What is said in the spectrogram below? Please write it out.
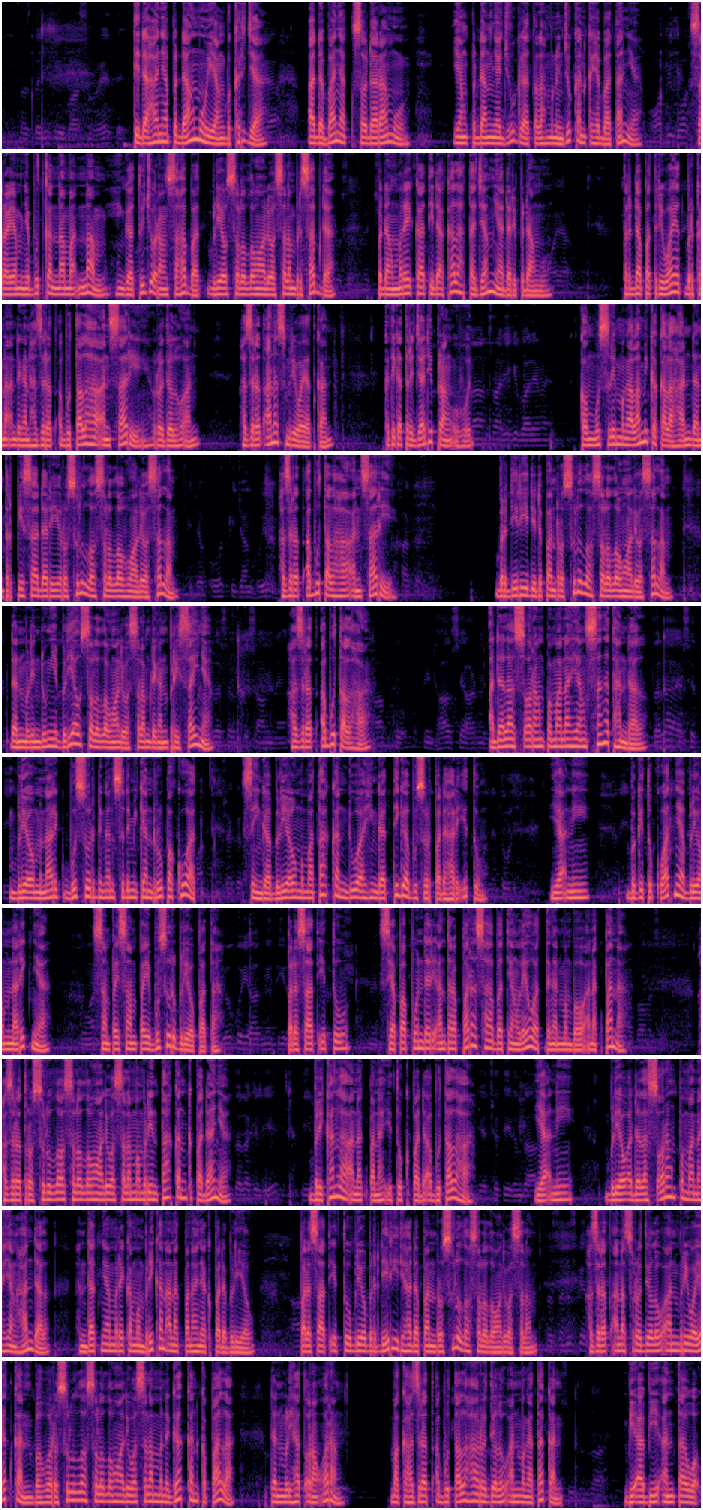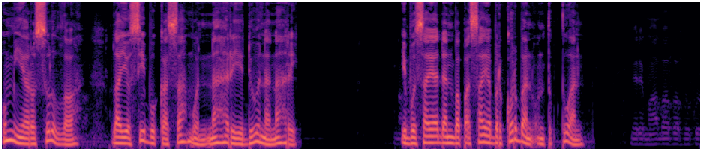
tidak hanya pedangmu yang bekerja, ada banyak saudaramu yang pedangnya juga telah menunjukkan kehebatannya. Seraya menyebutkan nama enam hingga tujuh orang sahabat, beliau Shallallahu Alaihi Wasallam bersabda, pedang mereka tidak kalah tajamnya dari pedangmu. Terdapat riwayat berkenaan dengan Hazrat Abu Talha Ansari radhiyallahu an. Hazrat Anas meriwayatkan, ketika terjadi perang Uhud, kaum muslim mengalami kekalahan dan terpisah dari Rasulullah Shallallahu alaihi wasallam. Hazrat Abu Talha Ansari berdiri di depan Rasulullah Shallallahu alaihi wasallam dan melindungi beliau Shallallahu alaihi wasallam dengan perisainya. Hazrat Abu Talha adalah seorang pemanah yang sangat handal Beliau menarik busur dengan sedemikian rupa kuat, sehingga beliau mematahkan dua hingga tiga busur pada hari itu. Yakni, begitu kuatnya beliau menariknya, sampai-sampai busur beliau patah. Pada saat itu, siapa pun dari antara para sahabat yang lewat dengan membawa anak panah, Hazrat Rasulullah Shallallahu Alaihi Wasallam memerintahkan kepadanya, berikanlah anak panah itu kepada Abu Talha, yakni beliau adalah seorang pemanah yang handal hendaknya mereka memberikan anak panahnya kepada beliau. Pada saat itu beliau berdiri di hadapan Rasulullah Sallallahu Alaihi Wasallam. Hazrat Anas radhiyallahu an meriwayatkan bahwa Rasulullah Sallallahu Alaihi Wasallam menegakkan kepala dan melihat orang-orang. Maka Hazrat Abu Talha radhiyallahu an mengatakan, Bi abi anta wa ummi ya Rasulullah, la yusibuka sahmun nahri duna nahrik. Ibu saya dan bapak saya berkorban untuk Tuhan.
